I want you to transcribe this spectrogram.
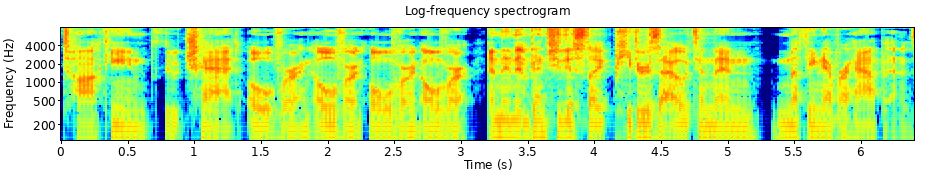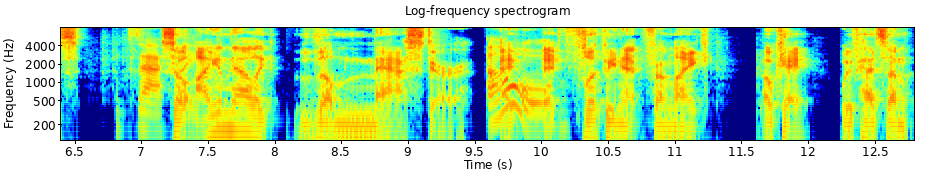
talking through chat over and over and over and over. And then eventually just like peters out and then nothing ever happens. Exactly. So I am now like the master at- Oh. at, flipping it from like, okay, we've had some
